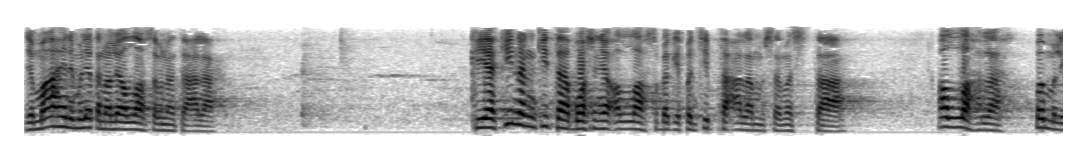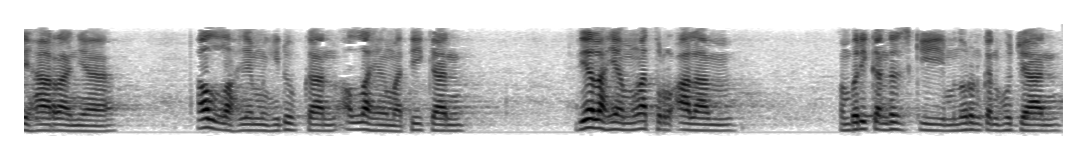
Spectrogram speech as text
Jemaah yang dimuliakan oleh Allah SWT. Keyakinan kita bahwasanya Allah sebagai pencipta alam semesta. Allah lah pemeliharanya. Allah yang menghidupkan, Allah yang matikan. Dialah yang mengatur alam, memberikan rezeki, menurunkan hujan.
